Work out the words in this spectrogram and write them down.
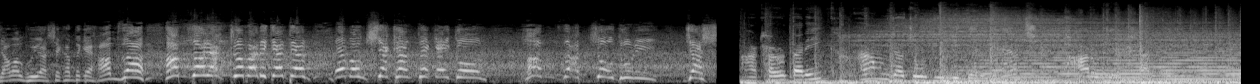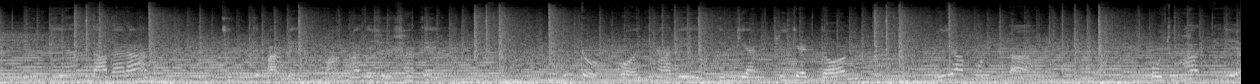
জামাল ভুইয়া, সেখান থেকে হামজা, হামজার এক্রোবাটিক অ্যাটেম্প এবং সেখান থেকেই গোল হামজা চৌধুরী যা আঠারো তারিখ হামজা চৌধুরীদের ম্যাচ ভারতের সাথে। ইন্ডিয়ান দাদারা জিততে পারবে বাংলাদেশের সাথে। কিন্তু কয়েকদিন আগেই ইন্ডিয়ান ক্রিকেট দল নিরাপত্তার অজুহাত দিয়ে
